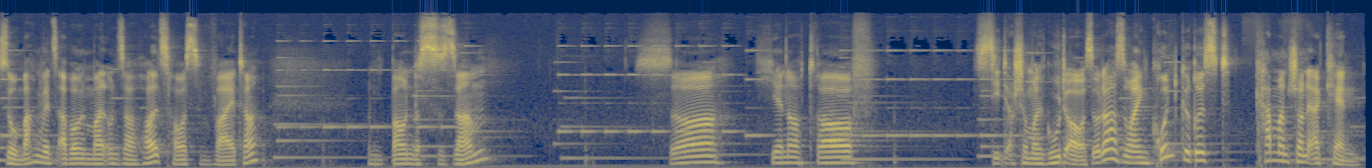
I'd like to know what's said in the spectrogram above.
So, machen wir jetzt aber mal unser Holzhaus weiter und bauen das zusammen. So, hier noch drauf. Sieht doch schon mal gut aus, oder? So ein Grundgerüst kann man schon erkennen.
